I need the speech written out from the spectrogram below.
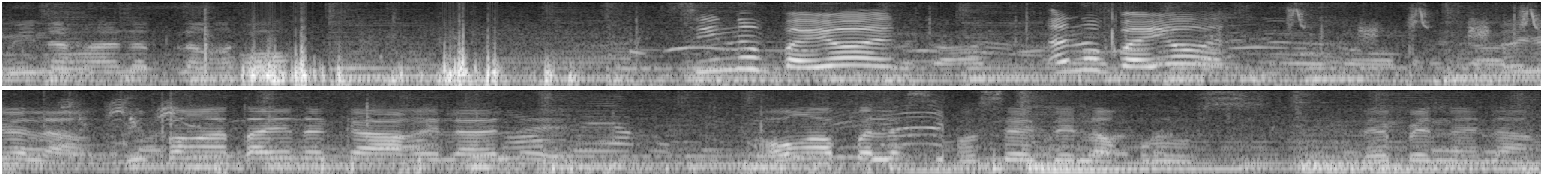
May nahanap lang ako. Sino ba yon? Ano ba yon? Teka lang, di pa nga tayo nagkakakilala eh. Ako nga pala si Jose de la Cruz. Lepe na lang.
